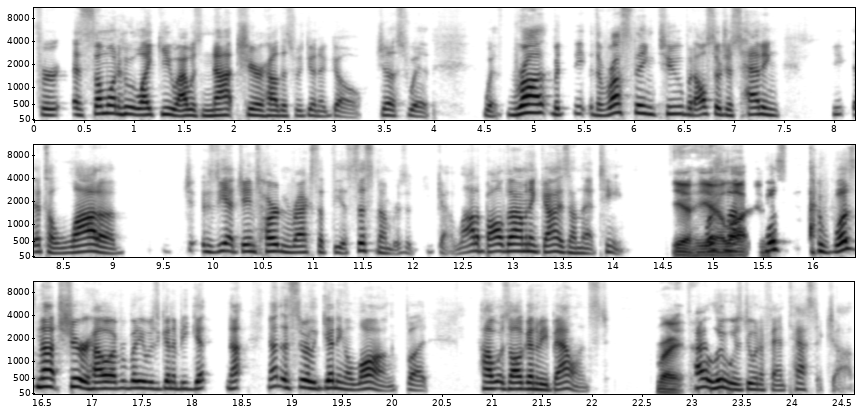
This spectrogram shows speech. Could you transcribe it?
for as someone who like you, I was not sure how this was gonna go. Just with with Russ, but the, the Russ thing too, but also just having that's a lot of because yeah, James Harden racks up the assist numbers. You got a lot of ball dominant guys on that team Yeah, yeah, was a not, lot. Was, I was not sure how everybody was going to be get not not necessarily getting along, but how it was all going to be balanced. Right. Ty Lue was doing a fantastic job.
